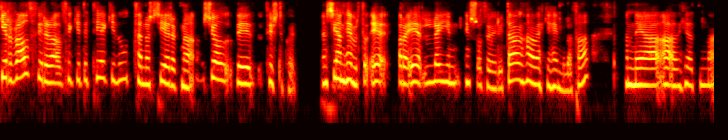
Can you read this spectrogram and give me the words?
gera ráð fyrir að þau geti tekið út þennan séregna sjóð við fyrstu kaup. En síðan hefur það er, bara er lögin eins og þau eru í dag hafa ekki heimila það Þannig að, að hérna,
